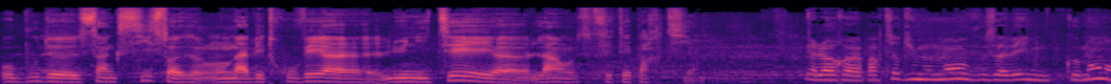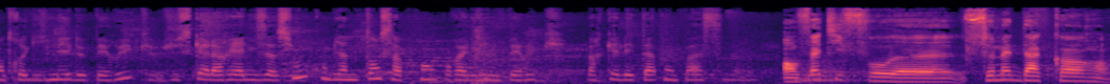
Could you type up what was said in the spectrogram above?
au bout de 5-6, on avait trouvé l'unité et là, c'était parti. alors, à partir du moment où vous avez une commande entre guillemets de perruque jusqu'à la réalisation, combien de temps ça prend pour réaliser une perruque? Par quelle étape on passe? En fait, il faut se mettre d'accord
